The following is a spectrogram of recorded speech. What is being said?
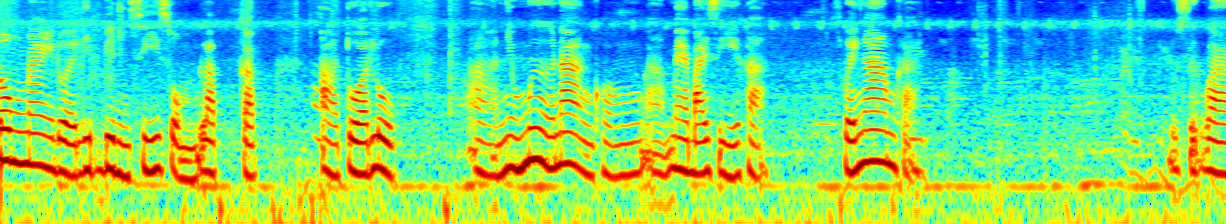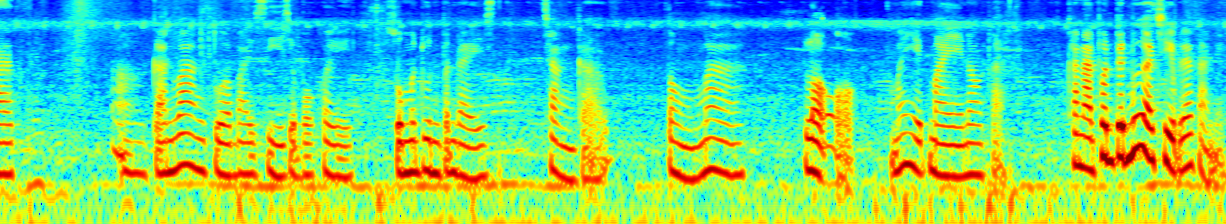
ลงในโดวยริบบินสีสมรับกับตัวลูกนิ้วมือนางของอแม่ใบสีค่ะ สวยงามค่ะ รู้สึกว่าการว่างตัวใบสีจะบ่ค่อยสมดุลปันใดช่างก็ต้องมาหล่อออกไมาเฮ็ดใหม่เนาะค่ะ ขนาดเพิ่นเป็นมืออาชีพแล้วค่ะนี่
